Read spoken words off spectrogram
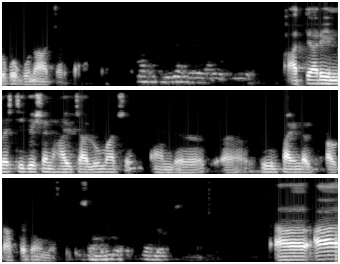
લોકો ગુના આચરતા અત્યારે ઇન્વેસ્ટિગેશન હાલ ચાલુમાં છે and we'll find out after the investigation આ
